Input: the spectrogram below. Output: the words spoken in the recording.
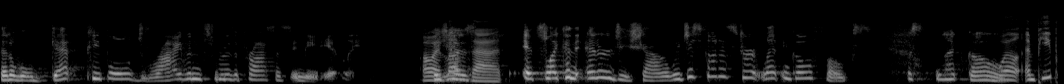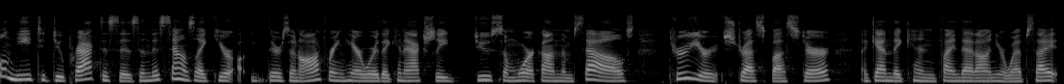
that will get people driving through the process immediately. Oh, I love that. It's like an energy shower. We just got to start letting go, folks. Just let go. Well, and people need to do practices, and this sounds like you're there's an offering here where they can actually do some work on themselves through your stress buster. Again, they can find that on your website,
